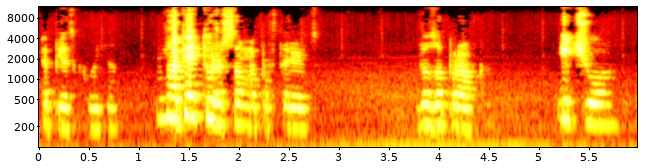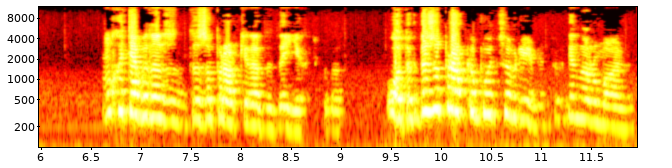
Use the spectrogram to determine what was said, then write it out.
Капец какой-то. Ну опять то же самое повторяется. До заправка. И чё? Ну хотя бы до, до заправки надо доехать куда-то. О, тогда заправка будет со временем, тогда нормально.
